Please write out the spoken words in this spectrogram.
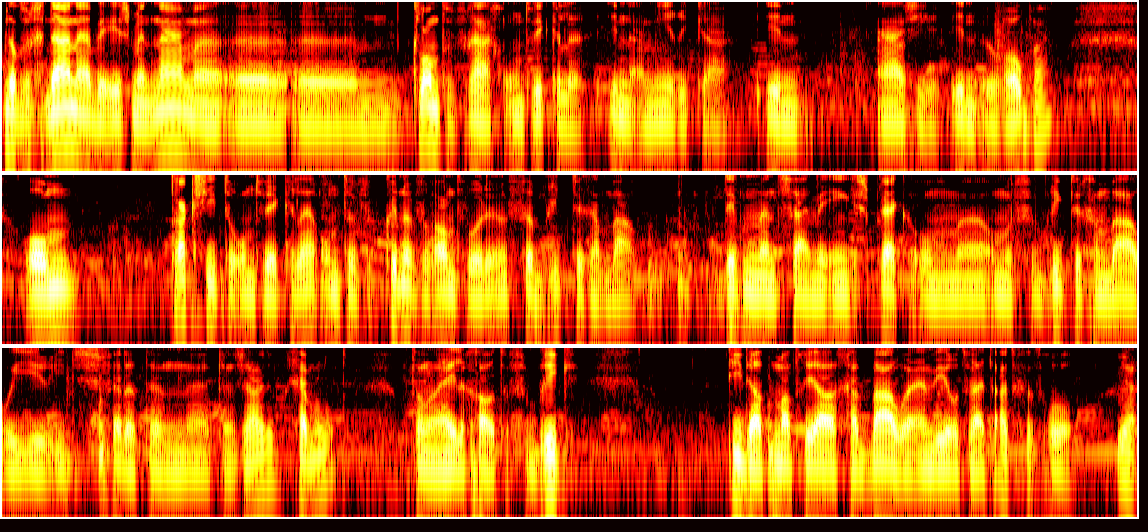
Wat we gedaan hebben is met name uh, uh, klantenvraag ontwikkelen in Amerika, in Azië, in Europa. Om tractie te ontwikkelen, om te kunnen verantwoorden een fabriek te gaan bouwen. Op dit moment zijn we in gesprek om, uh, om een fabriek te gaan bouwen hier iets verder ten, ten zuiden, Gemmelot. Dan een hele grote fabriek die dat materiaal gaat bouwen en wereldwijd uit gaat rollen. Ja.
